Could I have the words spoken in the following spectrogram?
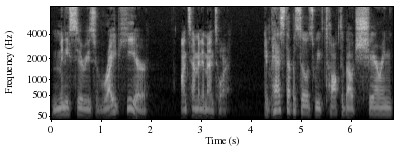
mini series right here on 10 Minute Mentor. In past episodes, we've talked about sharing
